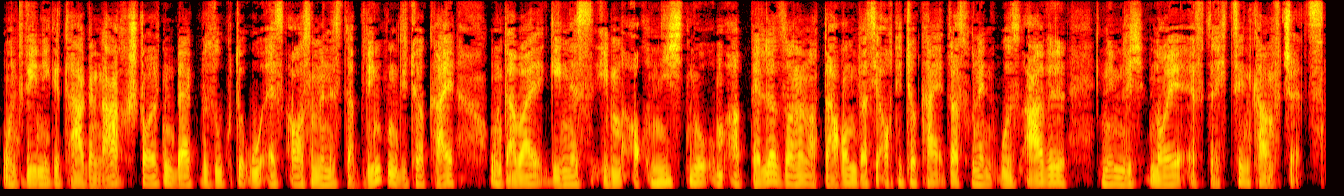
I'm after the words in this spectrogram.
Und wenige Tage nach Stoltenberg besuchte US-Außenminister Blinken die Türkei. Und dabei ging es eben auch nicht nur um Appelle, sondern auch darum, dass ja auch die Türkei etwas von den USA will, nämlich neue F-16 Kampfjets.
